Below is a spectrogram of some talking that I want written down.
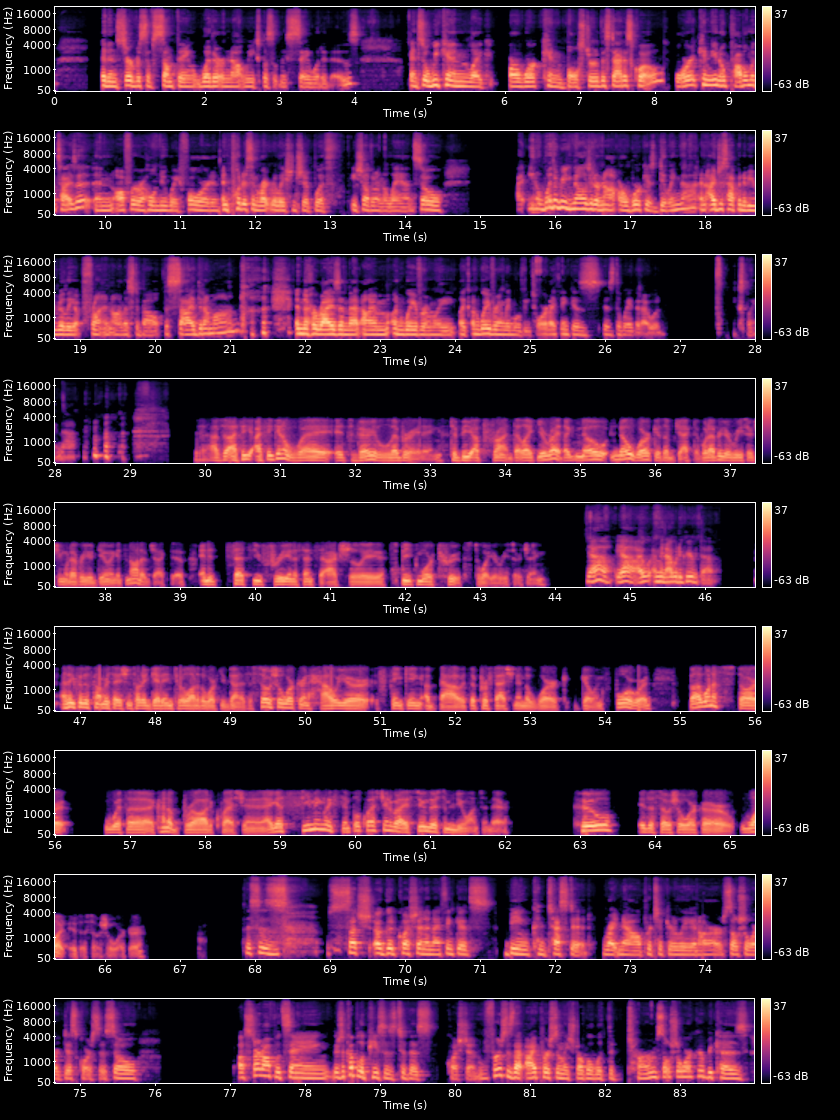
and in service of something, whether or not we explicitly say what it is. And so we can like our work can bolster the status quo or it can, you know, problematize it and offer a whole new way forward and, and put us in right relationship with each other in the land. So you know, whether we acknowledge it or not, our work is doing that. And I just happen to be really upfront and honest about the side that I'm on and the horizon that I'm unwaveringly, like unwaveringly moving toward, I think is, is the way that I would explain that. yeah, I think, I think in a way it's very liberating to be upfront that like, you're right. Like no, no work is objective. Whatever you're researching, whatever you're doing, it's not objective. And it sets you free in a sense to actually speak more truths to what you're researching. Yeah, yeah. I, I mean, I would agree with that. I think for this conversation, sort of get into a lot of the work you've done as a social worker and how you're thinking about the profession and the work going forward. But I want to start with a kind of broad question, I guess seemingly simple question, but I assume there's some nuance in there. Who is a social worker? What is a social worker? This is such a good question. And I think it's being contested right now, particularly in our social work discourses. So I'll start off with saying there's a couple of pieces to this question. First is that I personally struggle with the term social worker because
